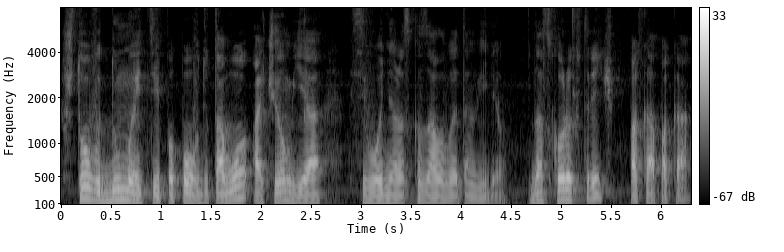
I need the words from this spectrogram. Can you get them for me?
что вы думаете по поводу того, о чем я сегодня рассказал в этом видео. До скорых встреч. Пока-пока.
